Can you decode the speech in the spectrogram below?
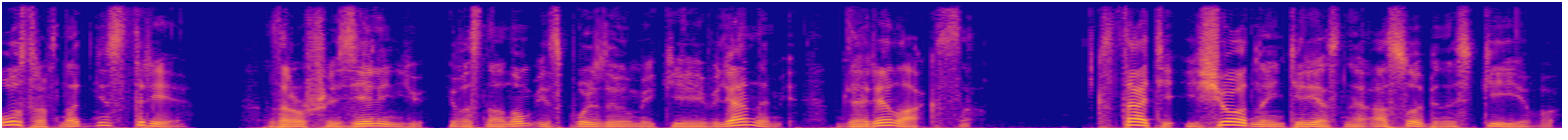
остров на Днестре, заросший зеленью и в основном используемый киевлянами для релакса. Кстати, еще одна интересная особенность Киева.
